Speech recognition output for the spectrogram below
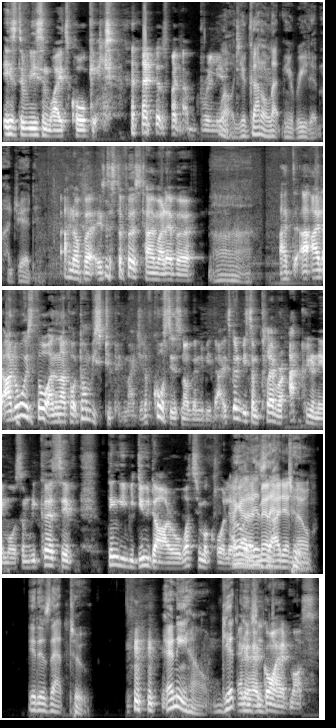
is the reason why it's called Git. I just find that brilliant. Well, you gotta let me read it, Majid. I know, but it's just the first time I'd ever. Ah, I'd, I'd, I'd always thought, and then I thought, don't be stupid, Majid. Of course it's not going to be that. It's going to be some clever acronym or some recursive thingy be doodah or what's oh, it call I Oh, gotta admit, I didn't too. know. it is that too. Anyhow, Git anyway, is a, go ahead, Moss.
